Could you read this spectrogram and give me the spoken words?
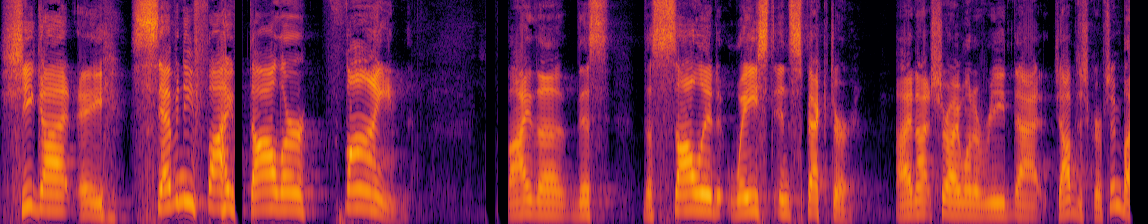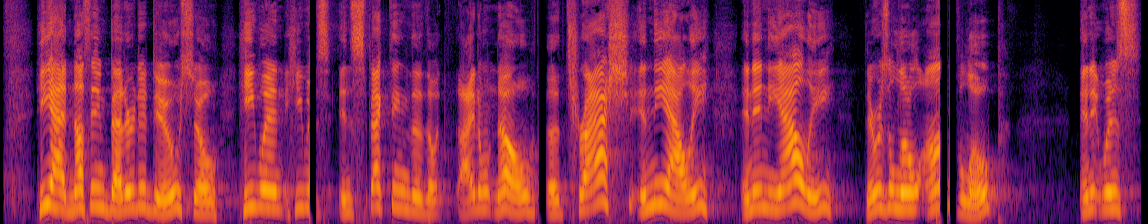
She got a $75 fine by the, this, the solid waste inspector. I'm not sure I want to read that job description, but he had nothing better to do, so he went, he was inspecting the, the, I don't know, the trash in the alley, and in the alley, there was a little envelope, and it was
